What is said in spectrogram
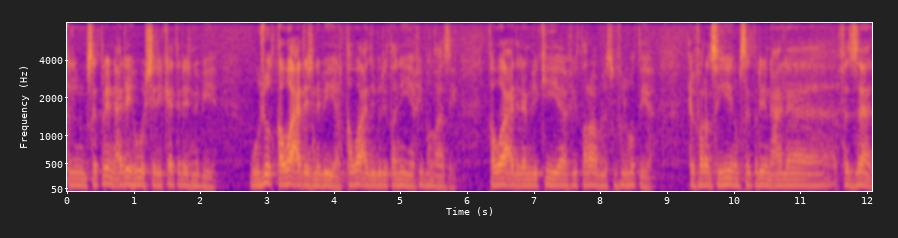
المسيطرين عليه هو الشركات الأجنبية. وجود قواعد أجنبية القواعد البريطانية في بنغازي قواعد الأمريكية في طرابلس وفي الوطية الفرنسيين مسيطرين على فزان.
